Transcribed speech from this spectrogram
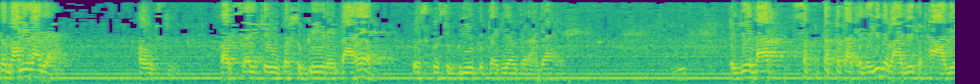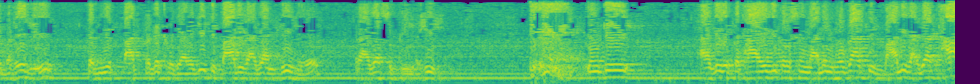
तो बाली राजा और उसकी और शैल के ऊपर सुग्रीव रहता है, उसको सुग्रीव को कह दिया तो राजा है तो ये बात सब तक पता चलेगी जब आगे कथा आगे बढ़ेगी, तब ये बात प्रकट हो जाएगी कि बाली राजा नहीं है, राजा सुग्रीव ही है। क्योंकि आगे जब कथा आएगी तो उसमें मालूम होगा कि बाली राजा था।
